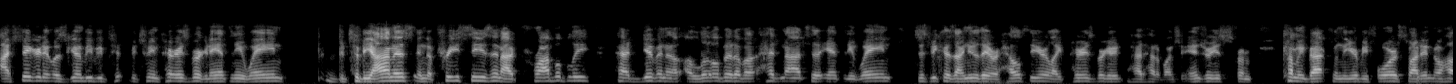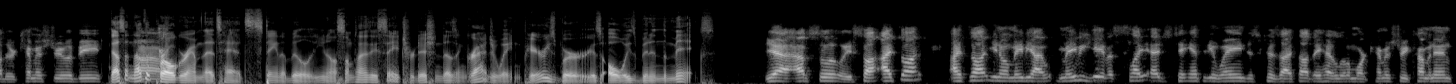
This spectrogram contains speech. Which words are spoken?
I figured it was going to be between Perrysburg and Anthony Wayne. to be honest, in the preseason, I probably had given a, a, little bit of a head nod to Anthony Wayne just because I knew they were healthier. Like Perrysburg had had a bunch of injuries from coming back from the year before, so I didn't know how their chemistry would be. That's another um, program that's had sustainability. You know, sometimes they say tradition doesn't graduate, and Perrysburg has always been in the mix. Yeah, absolutely. So I thought I thought, you know, maybe I maybe gave a slight edge to Anthony Wayne just because I thought they had a little more chemistry coming in.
